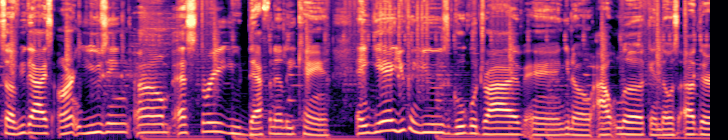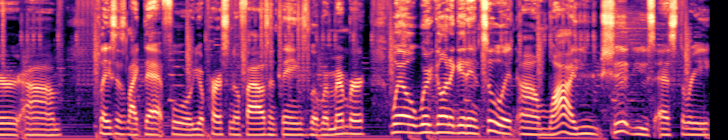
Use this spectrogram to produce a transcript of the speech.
So if you guys aren't using um, S3, you definitely can. And yeah, you can use Google Drive and you know Outlook and those other um, places like that for your personal files and things. But remember, well, we're going to get into it um, why you should use S3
